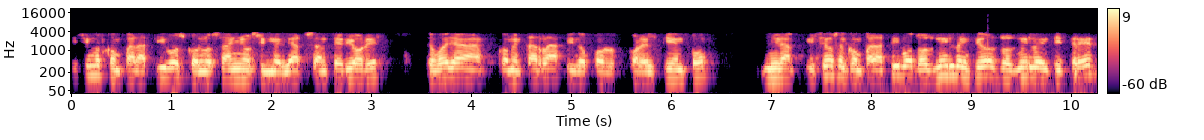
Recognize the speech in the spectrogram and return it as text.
hicimos comparativos con los años inmediatos anteriores. Te voy a comentar rápido por, por el tiempo. Mira, hicimos el comparativo 2022-2023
